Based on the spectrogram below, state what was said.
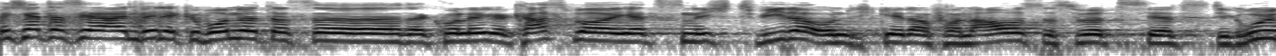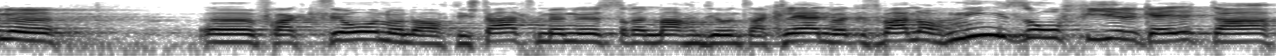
Mich hat es ja ein wenig gewundert, dass äh, der Kollege Caspar jetzt nicht wieder, und ich gehe davon aus, das wird jetzt die grüne äh, Fraktion und auch die Staatsministerin machen, die uns erklären wird, es war noch nie so viel Geld da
